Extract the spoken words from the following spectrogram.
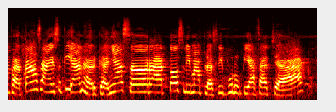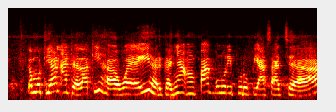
batang saya sekian harganya Rp115.000 saja. Kemudian ada lagi Hawaii harganya Rp40.000 saja.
